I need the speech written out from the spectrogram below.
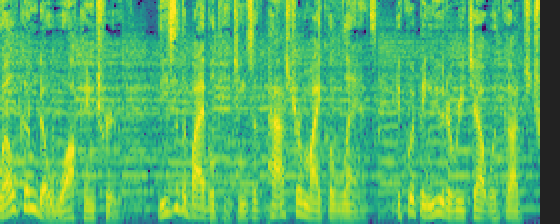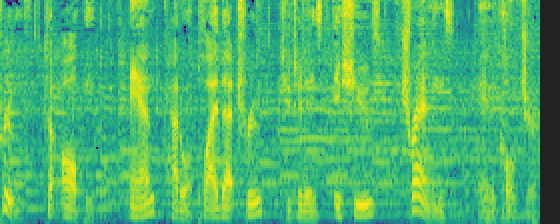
Welcome to Walk in Truth. These are the Bible teachings of Pastor Michael Lance, equipping you to reach out with God's truth to all people and how to apply that truth to today's issues, trends, and culture.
